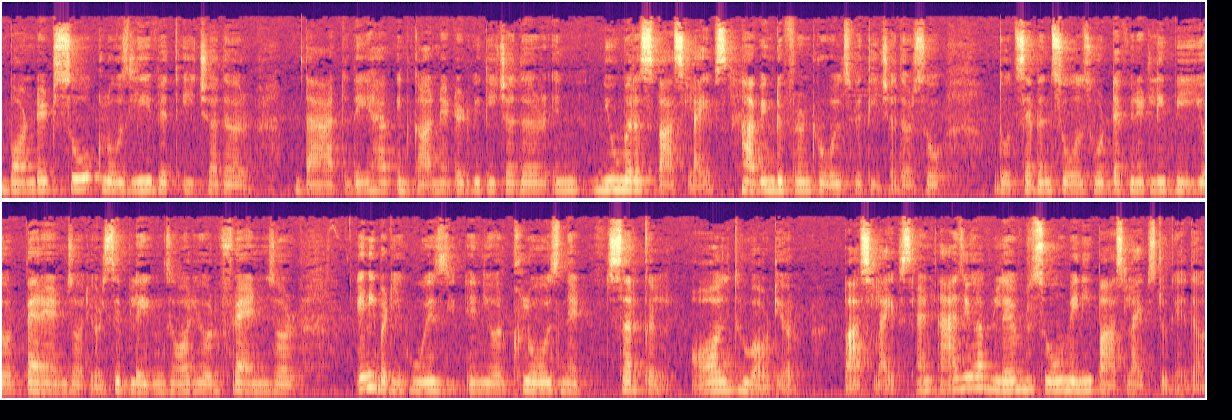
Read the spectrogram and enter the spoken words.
bonded so closely with each other that they have incarnated with each other in numerous past lives, having different roles with each other. So, those seven souls would definitely be your parents or your siblings or your friends or anybody who is in your close knit circle all throughout your past lives. And as you have lived so many past lives together,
